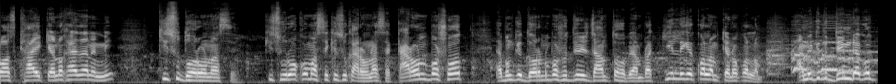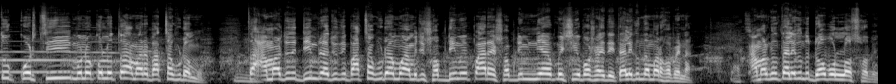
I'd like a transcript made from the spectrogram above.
লস খাই কেন খাই জানেননি? কিছু ধরন আছে। কিছু রকম আছে কিছু কারণ আছে। কারণবশত এবং কি ধরনবশত জিনিস জানতে হবে আমরা কি লেগে করলাম কেন করলাম। আমি কিন্তু ডিমটা কিন্তু করছি মনে করল তো আমার বাচ্চা ফুটামো। তো আমার যদি ডিমরা যদি বাচ্চা ফুটামো আমি যদি সব ডিমে পারে সব ডিম নিয়ে মিশিয়ে বসাই দিই তাহলে কিন্তু আমার হবে না। আচ্ছা। আমার কিন্তু তাহলে কিন্তু ডবল লস হবে।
